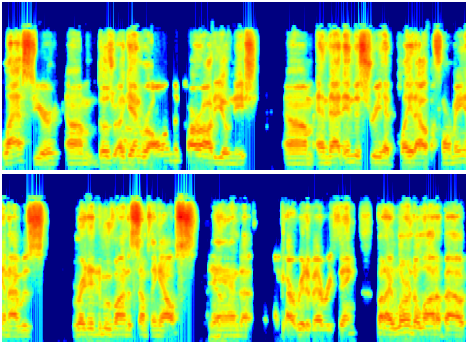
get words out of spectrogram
last year. Um, those again were all in the car audio niche, um, and that industry had played out for me, and I was ready to move on to something else. Yeah. And uh, I got rid of everything, but I learned a lot about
